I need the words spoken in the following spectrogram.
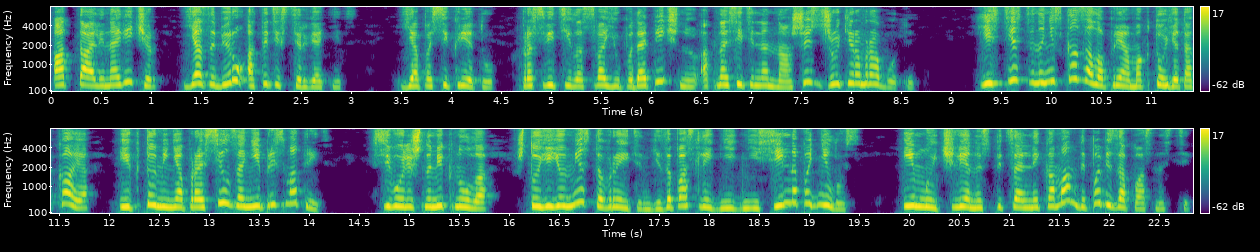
А Тали на вечер я заберу от этих стервятниц. Я по секрету просветила свою подопечную относительно нашей с Джокером работы. Естественно, не сказала прямо, кто я такая и кто меня просил за ней присмотреть. Всего лишь намекнула, что ее место в рейтинге за последние дни сильно поднялось, и мы члены специальной команды по безопасности.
